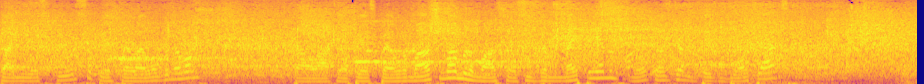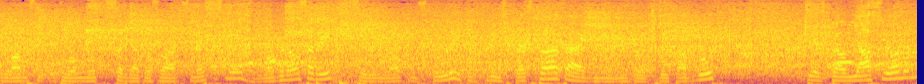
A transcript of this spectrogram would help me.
Daņos Fursa piespēlē Loganovam. Tālāk jau piespēle Romāšanam, Romāšanos izdara metienu, nu, tas gan tika bloķēts. Labs Tomuks sargātos vārdus nesasniedz. Loganovs ar rītu, cīņa laukums stūrī, tur trīs pretspēlētāji, viņiem izdodas rītu apgūt. Piespēle Jāsjonam.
